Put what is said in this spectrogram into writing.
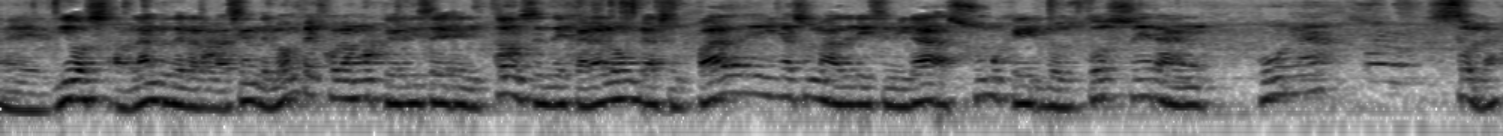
eh, Dios, hablando de la relación del hombre con la mujer, dice, entonces dejará el hombre a su padre y a su madre y se unirá a su mujer los dos serán una sola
